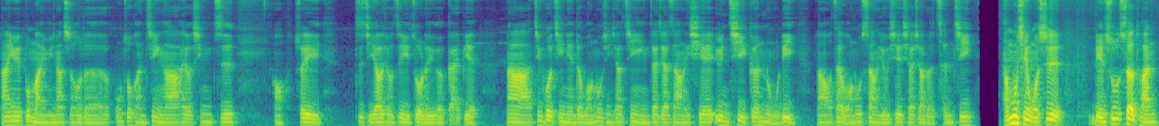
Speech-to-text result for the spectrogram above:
那因为不满于那时候的工作环境啊，还有薪资，哦，所以自己要求自己做了一个改变。那经过几年的网络形象经营，再加上一些运气跟努力，然后在网络上有一些小小的成绩。啊，目前我是脸书社团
